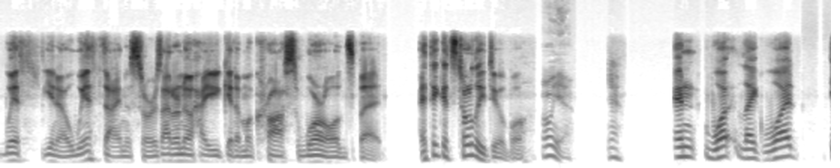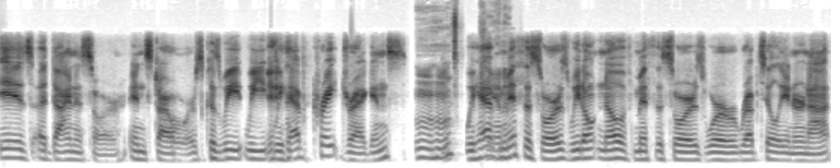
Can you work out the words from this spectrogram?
with you know with dinosaurs i don't know how you get them across worlds but i think it's totally doable Oh yeah. Yeah. And what like what is a dinosaur in Star Wars? Because we we we have krayt dragons. Mm-hmm. We have Canon. mythosaurs. We don't know if mythosaurs were reptilian or not.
